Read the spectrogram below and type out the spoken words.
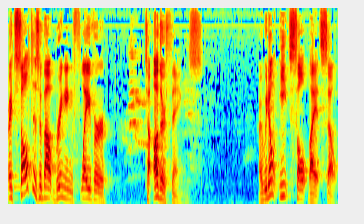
Right? Salt is about bringing flavor to other things. Right? We don't eat salt by itself.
